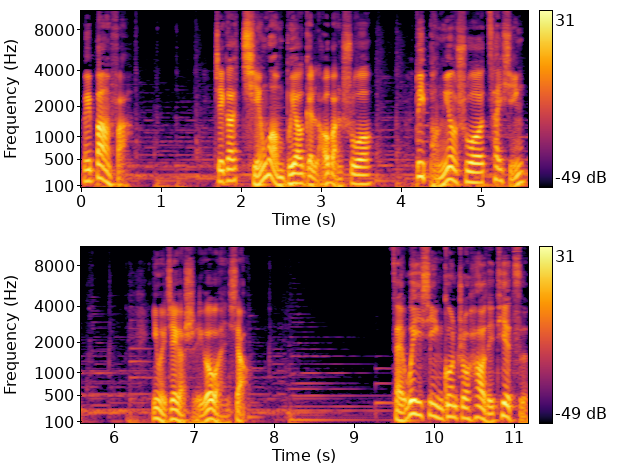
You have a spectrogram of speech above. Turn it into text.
没办法，这个千万不要给老板说，对朋友说才行，因为这个是一个玩笑。在微信公众号的帖子，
